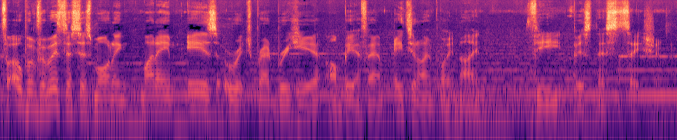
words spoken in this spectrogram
For Open for Business this morning, my name is Rich Bradbury here on BFM 89.9, the business station.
